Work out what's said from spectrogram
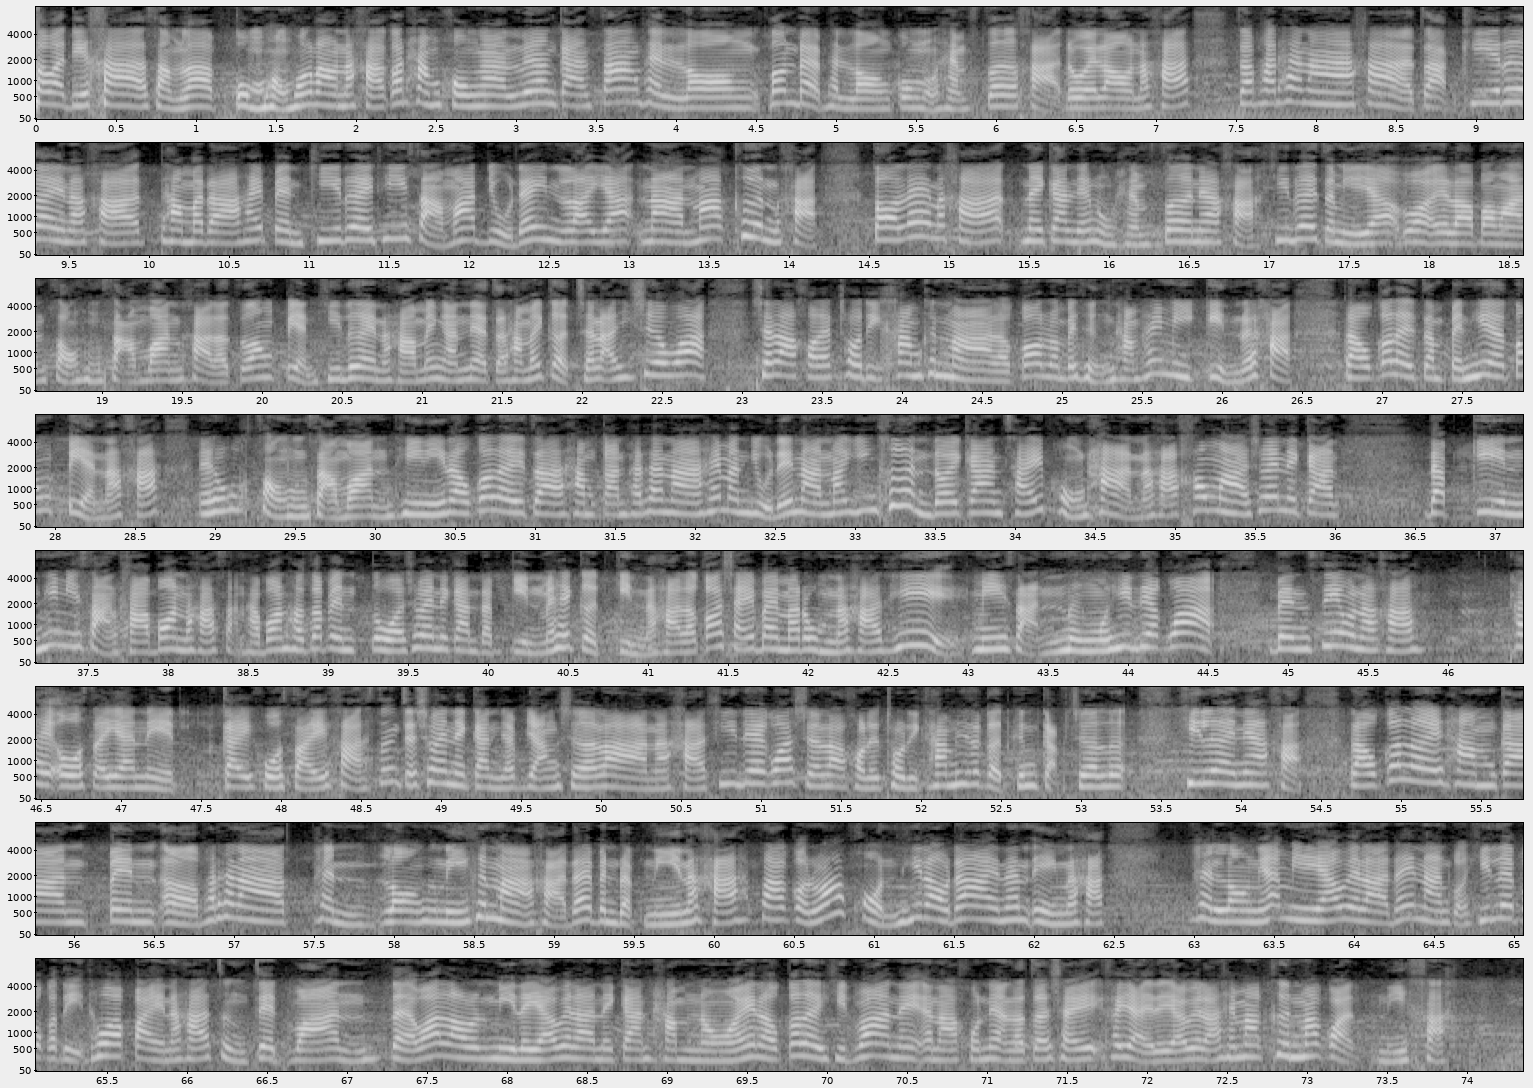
สวัสดีค่ะสำหรับกลุ่มของพวกเรานะคะ ก็ทำโครงงานเรื่องการสร้างแผ่นรองต้นแบบแผ่นรองกรงหนูแฮมสเตอร์ค่ะ โดยเรานะคะ จะพัฒนาค่ะจากขี้เรื่อยนะคะ ธรรมดาให้เป็นขี้เรื่อยที่สามารถอยู่ได้ระยะนานมากขึ้นค่ะ ตอนแรกนะคะ ในการเลี้ยงหนูแฮมสเตอร์เนี่ยค่ะขี้เรื่อยจะมีระยะเวลาประมาณ 2-3 วันค่ะเราจะต้องเปลี่ยนขี้เรื่อยนะคะ ไม่งั้นเนี่ยจะทำให้เกิดเชื้อราที่เชื่อว่าเชื้อราคอเลสเตอรอลดีข้ามขึ้นมา แล้วก็รวมไปถึงทำให้มีกลิ่นด้วยค่ะ เราก็เลยจำเป็นที่จะต้องเปลี่ยนนะคะ ในทุก2-3 3 วัน ทีนี้เราก็เลยจะทำการพัฒนาให้มันอยู่ได้นานมากยิ่งขึ้น โดยการใช้ผงถ่านนะคะ เข้ามาช่วยในการดับกลิ่นที่มีสารคาร์บอนนะคะ สารคาร์บอนเขาจะเป็นตัวช่วยในการดับกลิ่นไม่ให้เกิดกลิ่นนะคะ แล้วก็ใช้ใบมะรุมนะคะที่มีสารหนึ่งที่เรียกว่าเบนซิลนะคะ ไทโอไซยาเนตไกโคไซค่ะ ซึ่งจะช่วยในการยับยั้งเชื้อรานะคะ ที่เรียกว่าเชื้อราคอเลสเตอรอลที่จะเกิดขึ้นกับเชื้อเลือดที่เลื่อยเนี่ยค่ะ เราก็เลยทำการเป็นพัฒนาแผ่นรองนี้ขึ้นมาค่ะ ได้เป็นแบบนี้นะคะ ปรากฏว่าผลที่เราได้นั่นเองนะคะแผ่นรองนี้มีระยะเวลาได้นานกว่าที่เลื่อยปกติทั่วไปนะคะ ถึง 7 วัน แต่ว่าเรามีระยะเวลาในการทำน้อย เราก็เลยคิดว่าในอนาคตเนี่ยเราจะใช้ขยายระยะเวลาให้มากขึ้นมากกว่านี้ค่ะ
